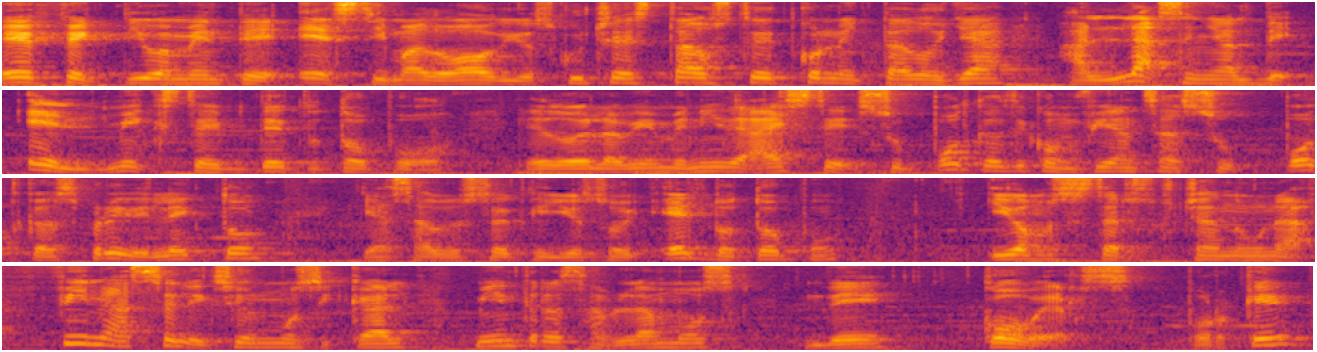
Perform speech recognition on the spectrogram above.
Efectivamente, estimado audio, escucha, está usted conectado ya a la señal de El Mixtape de Totopo. Le doy la bienvenida a este, su podcast de confianza, su podcast predilecto. Ya sabe usted que yo soy el Totopo y vamos a estar escuchando una fina selección musical mientras hablamos de covers. ¿Por qué?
